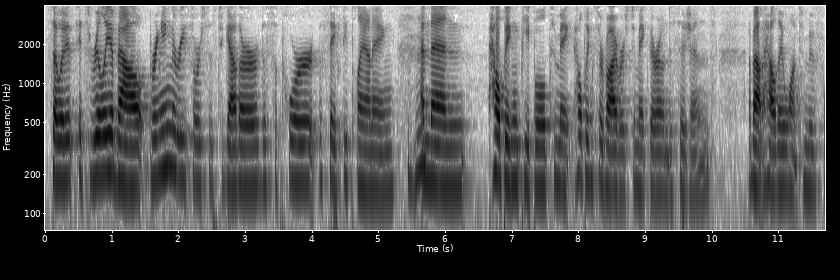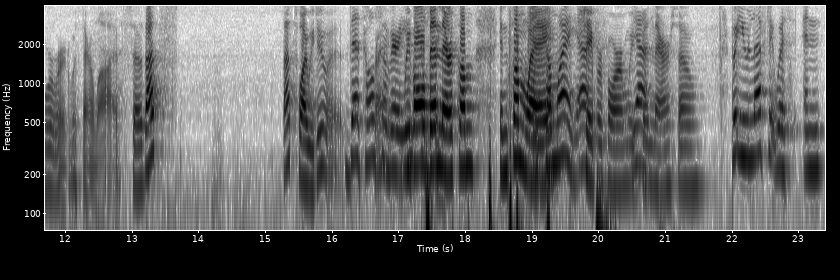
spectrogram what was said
So it, it's really about bringing the resources together, the support, the safety planning, Mm-hmm. and then helping people to make helping survivors to make their own decisions about how they want to move forward with their lives. So that's that's why we do it. That's also Right. very We've all been there some in some way, some way, yes. shape or form. We've Yes. been there. So But you left it with and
